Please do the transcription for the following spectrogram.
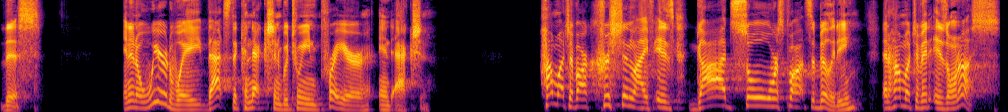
this? And in a weird way, that's the connection between prayer and action. How much of our Christian life is God's sole responsibility, and how much of it is on us?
